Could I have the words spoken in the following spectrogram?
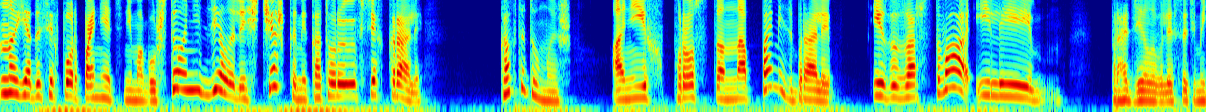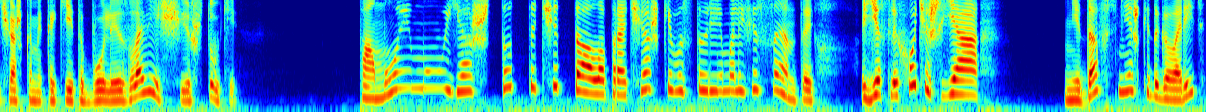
Но я до сих пор понять не могу, что они делали с чашками, которые у всех крали. Как ты думаешь, они их просто на память брали из озорства или проделывали с этими чашками какие-то более зловещие штуки. «По-моему, я что-то читала про чашки в истории Малефисенты. Если хочешь, я...» Не дав Снежке договорить,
